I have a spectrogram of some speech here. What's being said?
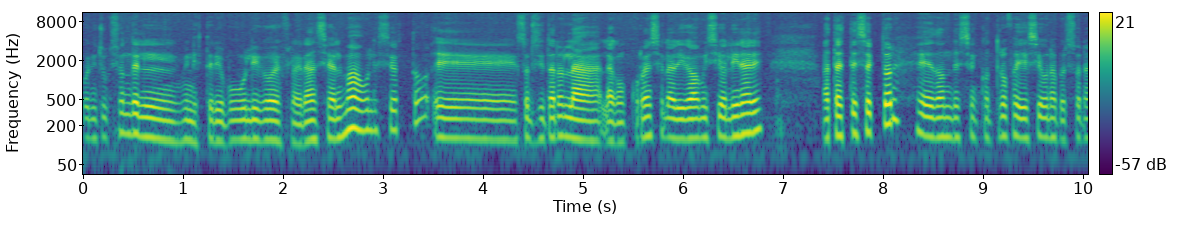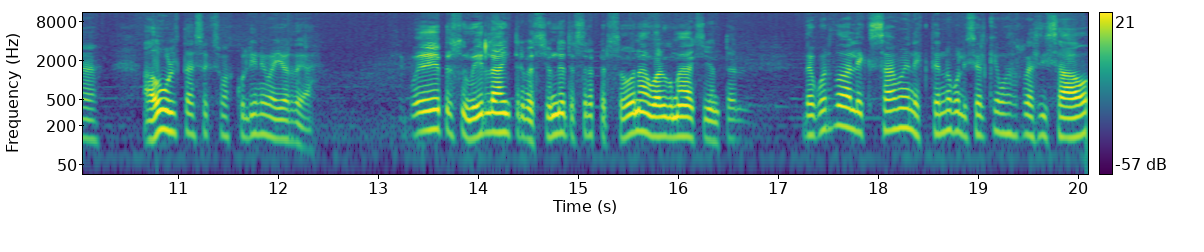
Por instrucción del Ministerio Público de Flagrancia del Maule, ¿cierto? Eh, solicitaron la, la concurrencia de la Brigada de Homicidios Linares hasta este sector, eh, donde se encontró fallecida una persona adulta de sexo masculino y mayor de edad. ¿Se puede presumir la intervención de terceras personas o algo más accidental? De acuerdo al examen externo policial que hemos realizado,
